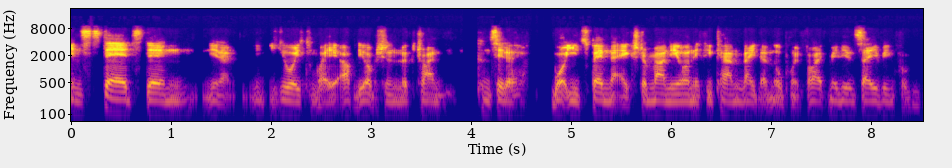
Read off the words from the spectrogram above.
instead, then you know you always can weigh up the option. Look, try and consider what you'd spend that extra money on if you can make that 0.5 million saving from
